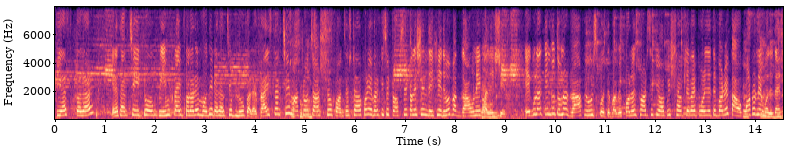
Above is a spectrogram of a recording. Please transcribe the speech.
পিয়াস কালার এটা থাকছে একটু ক্রিম টাইপ কালারের মধ্যে এটা থাকছে ব্লু কালার প্রাইস থাকছে মাত্র চারশো পঞ্চাশ টাকা করে এবার কিছু টপসের কালেকশন দেখিয়ে দেবো বা গাউনের কালেকশন এগুলা কিন্তু তোমরা রাফ ইউজ করতে পারবে। কলেজ ভার্সিটি অফিস সব জায়গায় পরে যেতে পারবে কটনের মধ্যে তাই না?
